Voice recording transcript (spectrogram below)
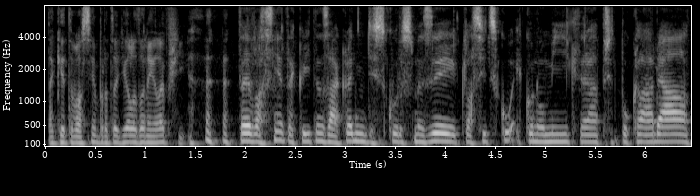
tak je to vlastně pro to tělo to nejlepší. To je vlastně takový ten základní diskurs mezi klasickou ekonomií, která předpokládá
